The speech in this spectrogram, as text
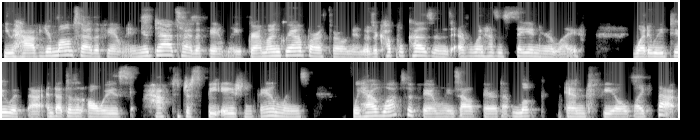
you have your mom's side of the family and your dad's side of the family. Grandma and grandpa are thrown in. There's a couple cousins. Everyone has a say in your life what do we do with that? And that doesn't always have to just be Asian families. We have lots of families out there that look and feel like that.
